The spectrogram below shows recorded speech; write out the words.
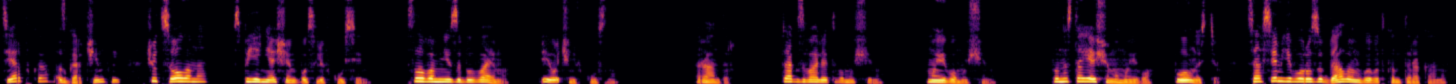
Терпко, с горчинкой, чуть солоно, с пьянящим послевкусием. Словом, незабываемо и очень вкусно. Рандер. Так звали этого мужчину. Моего мужчину. По-настоящему моего. Полностью. Со всем его разудалым выводком тараканов.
